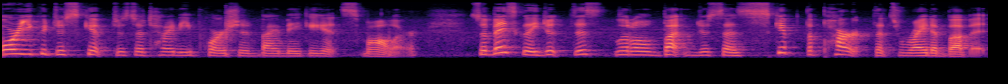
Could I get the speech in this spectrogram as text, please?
or you could just skip just a tiny portion by making it smaller. So basically, this little button just says skip the part that's right above it.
